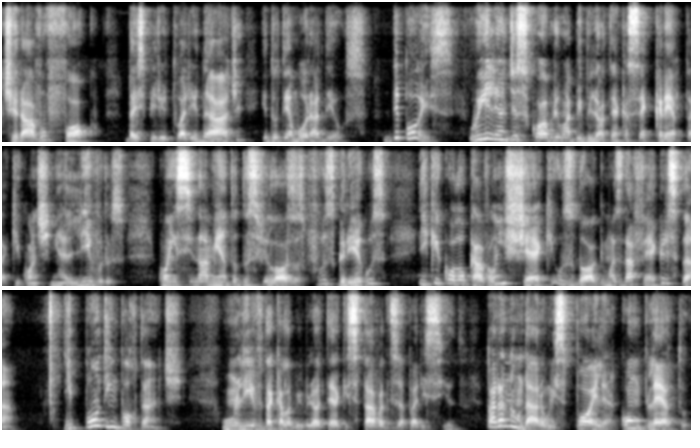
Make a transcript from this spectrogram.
tirava o foco da espiritualidade e do temor a Deus. Depois, William descobre uma biblioteca secreta que continha livros com ensinamento dos filósofos gregos e que colocavam em xeque os dogmas da fé cristã. E ponto importante: um livro daquela biblioteca estava desaparecido. Para não dar um spoiler completo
